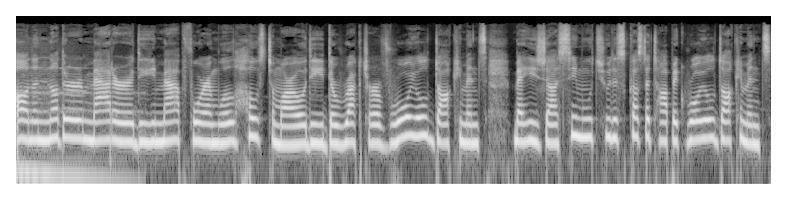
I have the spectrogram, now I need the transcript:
On another matter, the MAP Forum will host tomorrow the Director of Royal Documents, Bahija Simou, to discuss the topic Royal Documents,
